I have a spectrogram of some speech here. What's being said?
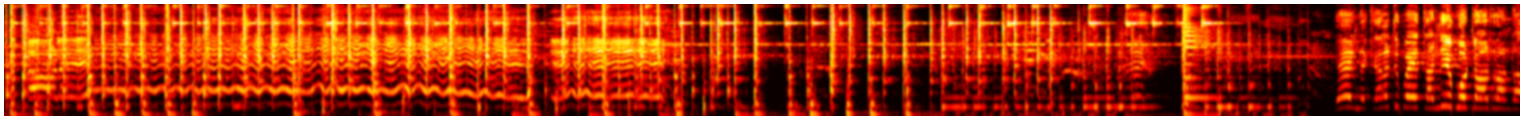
விட்டாளே இந்த கிழட்டு பைய தண்ணியை போட்டு ஆடுறான்டா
